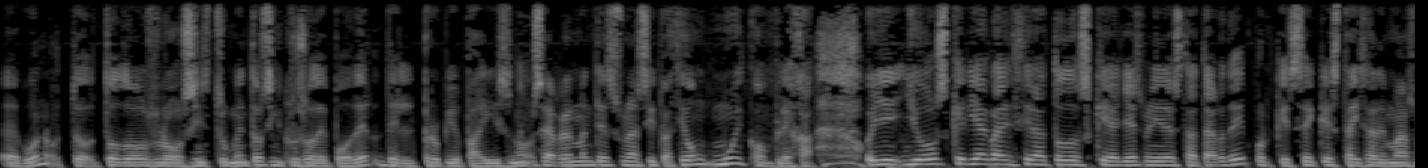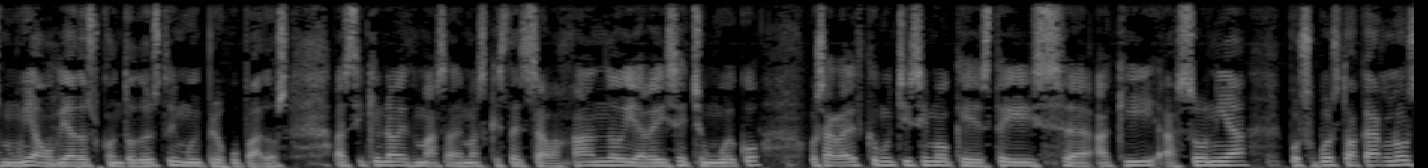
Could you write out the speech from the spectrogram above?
eh, bueno, to- todos los instrumentos incluso de poder del propio país, ¿no? O sea, realmente es una situación muy compleja. Oye, yo os quería agradecer a todos que hayáis venido esta tarde porque sé que estáis además muy agobiados con todo esto y muy preocupados. Así que una vez más, además que estáis trabajando y habéis hecho un hueco, os agradezco muchísimo que estéis eh, aquí, a Sonia, por supuesto a Carlos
